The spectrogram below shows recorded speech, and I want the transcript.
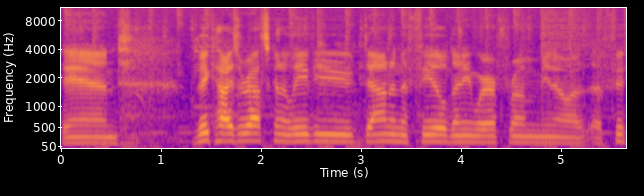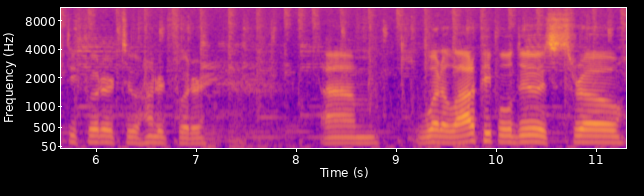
And big hyzer route's gonna leave you down in the field anywhere from, you know, a, a 50 footer to a 100 footer. Um, what a lot of people will do is throw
